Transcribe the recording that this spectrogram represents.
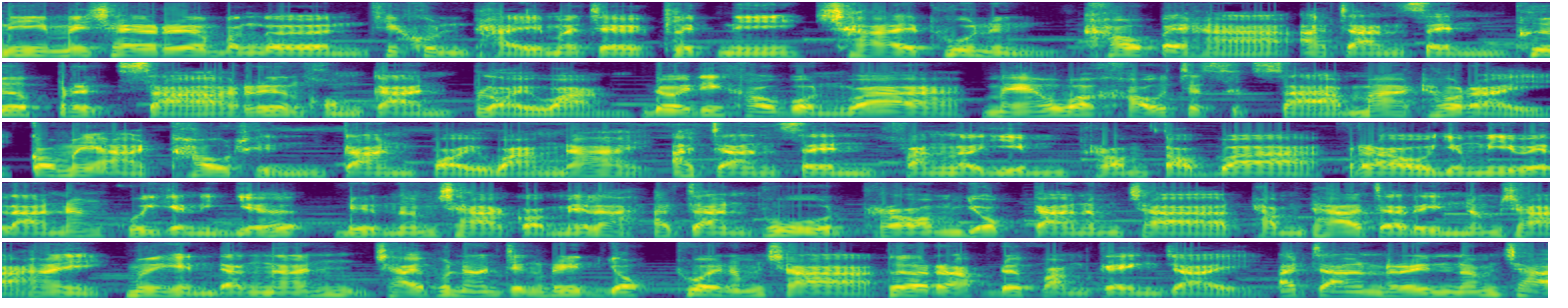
นี่ไม่ใช่เรื่องบังเอิญที่คุณไถมาเจอคลิปนี้ ชายผู้หนึ่งเข้าไปหาอาจารย์เซนเพื่อปรึกษาเรื่องของการปล่อยวาง โดยที่เขาบ่นว่า แม้ว่าเขาจะศึกษามากเท่าไหร่ ก็ไม่อาจเข้าถึงการปล่อยวางได้ อาจารย์เซนฟังแล้วยิ้มพร้อมตอบว่า เรายังมีเวลานั่งคุยกันอีกเยอะ ดื่มน้ำชาก่อนไหมล่ะ อาจารย์พูดพร้อมยกกาน้ำชาทำท่าจะรินน้ำชาให้ เมื่อเห็นดังนั้น ชายผู้นั้นจึงรีบยกถ้วยน้ำชา เพื่อรับด้วยความเกรงใจ อาจารย์รินน้ำชา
